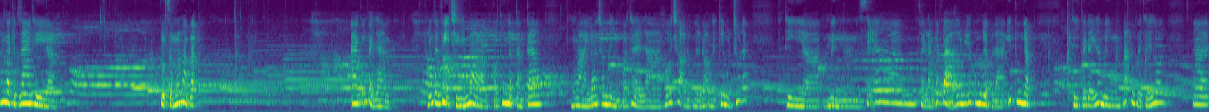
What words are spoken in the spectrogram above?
nhưng mà thực ra thì uh, cuộc sống nó là vậy. Ai cũng phải làm. Những cái vị trí mà có thu nhập càng cao ngoài lo cho mình có thể là hỗ trợ được người nọ người kia một chút đấy thì ờ, mình sẽ phải làm vất vả hơn những công việc là ít thu nhập. Thì cái đấy là mình bắt buộc phải thế thôi. À,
